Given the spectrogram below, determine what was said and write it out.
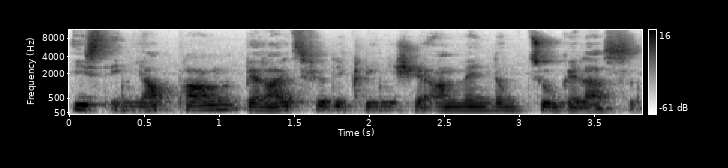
ist in Japan bereits für die klinische Anwendung zugelassen.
